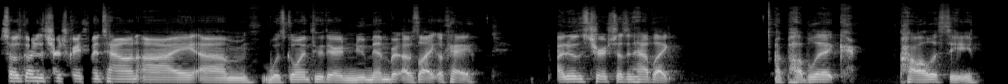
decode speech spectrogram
so I was going to the church Grace Midtown. I um, was going through their new member. I was like, okay, I know this church doesn't have like a public policy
